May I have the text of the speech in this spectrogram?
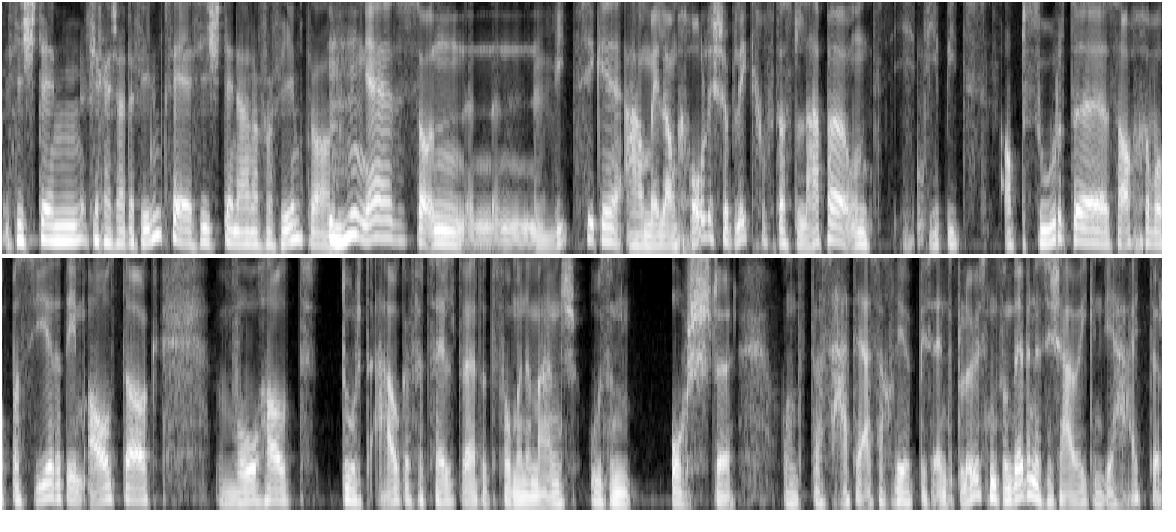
Es ist dann, vielleicht hast du auch den Film gesehen, es ist dann auch noch verfilmt worden. Mhm, ja, es ist so ein, ein, witziger, auch melancholischer Blick auf das Leben und die bisschen absurde Sachen, die passieren im Alltag, wo halt durch die Augen erzählt werden von einem Menschen aus dem Osten. Und das hat ja also etwas Entblößendes. Und eben, es ist auch irgendwie heiter.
